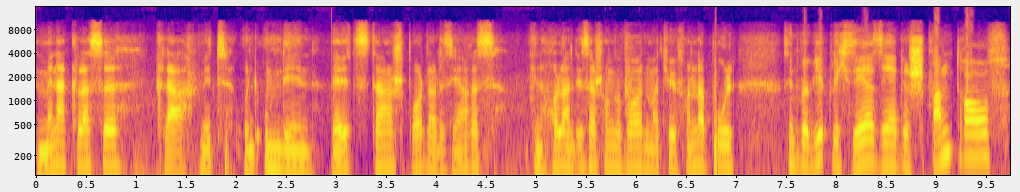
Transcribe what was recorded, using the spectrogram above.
Männerklasse klar, mit und um den Weltstar, Sportler des Jahres. In Holland ist er schon geworden, Mathieu van der Poel, sind wir wirklich sehr, sehr gespannt drauf,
